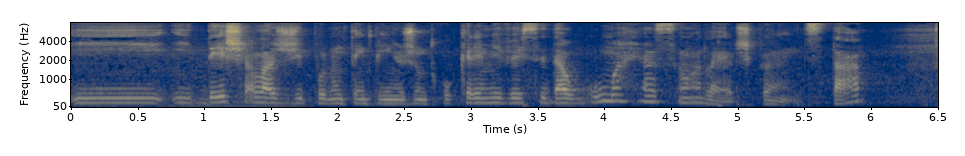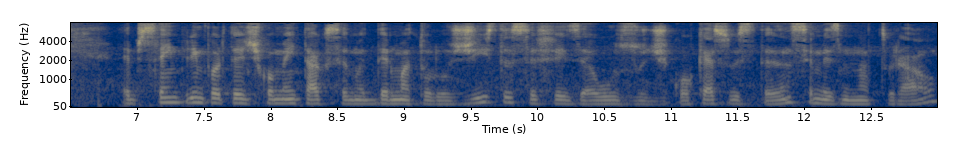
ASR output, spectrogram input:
E, e, deixa ela agir por um tempinho junto com o creme e ver se dá alguma reação alérgica antes, tá? É sempre importante comentar com seu dermatologista se fez uso de qualquer substância, mesmo natural.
